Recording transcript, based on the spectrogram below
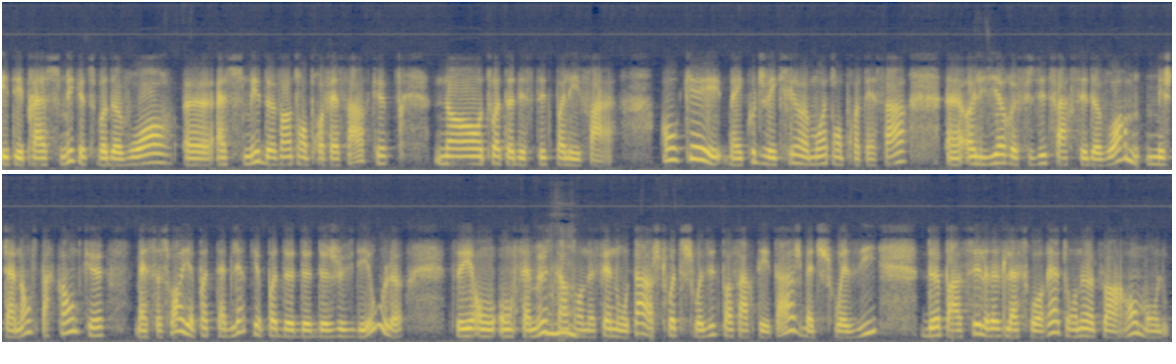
Et tu es prêt à assumer que tu vas devoir euh, assumer devant ton professeur que non, toi, tu as décidé de pas les faire. OK, ben écoute, je vais écrire un mot à ton professeur. Euh, Olivier a refusé de faire ses devoirs, mais je t'annonce par contre que ben ce soir, il n'y a pas de tablette, il n'y a pas de, de, de jeux vidéo. Là. sais, on, on s'amuse quand on a fait nos tâches. Toi, tu choisis de pas faire tes tâches, ben tu choisis de passer le reste de la soirée à tourner un peu en rond, mon loup.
